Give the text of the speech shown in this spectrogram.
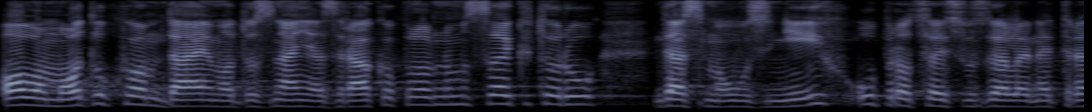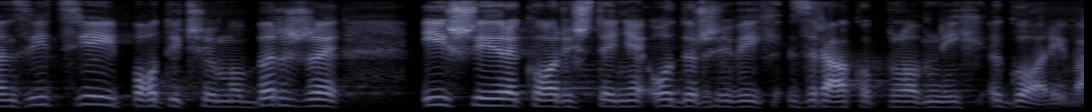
Ovom odlukom dajemo do znanja zrakoplovnom sektoru da smo uz njih u procesu zelene tranzicije i potičemo brže i šire korištenje održivih zrakoplovnih goriva.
